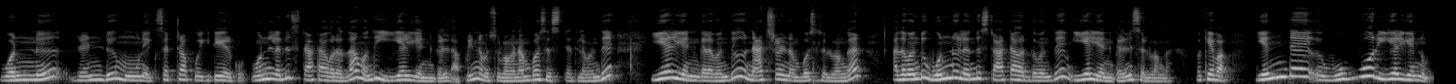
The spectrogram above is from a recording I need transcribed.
ஒன்று ரெண்டு மூணு எக்ஸெட்ரா போய்கிட்டே இருக்கும். ஒன்றுலேருந்து ஸ்டார்ட் ஆகிறது தான் வந்து இயல் எண்கள் அப்படின்னு நம்ம சொல்லுவாங்க. நம்பர் சிஸ்டத்தில் வந்து இயல் எண்களை வந்து நேச்சுரல் நம்பர்ஸ் சொல்லுவாங்க. அதை வந்து ஒன்றுலேருந்து ஸ்டார்ட் ஆகிறது வந்து இயல் எண்கள்னு சொல்லுவாங்க. ஓகேவா எந்த ஒவ்வொரு இயல் எண்ணும்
